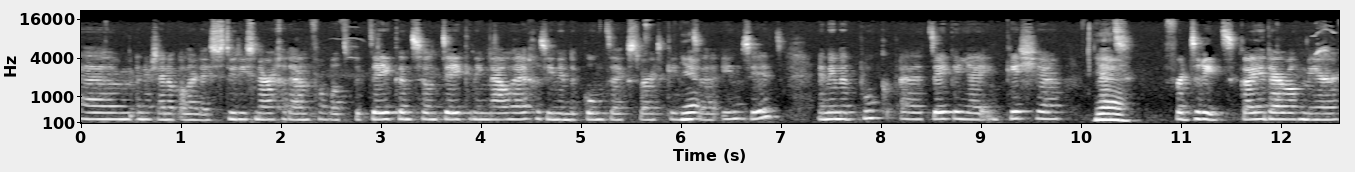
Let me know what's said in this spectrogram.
Ehm, en er zijn ook allerlei studies naar gedaan van wat betekent zo'n tekening nou, hè, gezien in de context waar het kind yeah. in zit. En in het boek uh, teken jij een kistje met verdriet. Kan je daar wat meer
